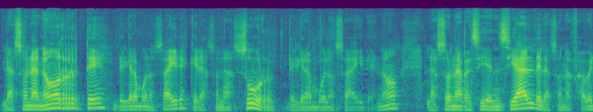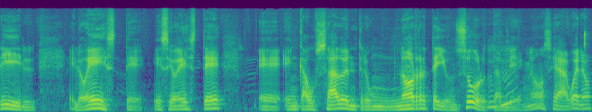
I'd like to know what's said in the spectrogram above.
la zona norte del Gran Buenos Aires que la zona sur del Gran Buenos Aires, ¿no? La zona residencial de la zona fabril, el oeste, ese oeste eh, encauzado entre un norte y un sur también, ¿no? O sea, bueno,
